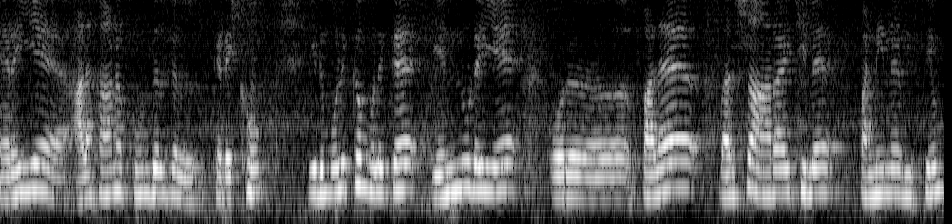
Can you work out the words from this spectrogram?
நிறைய அழகான கூந்தல்கள் கிடைக்கும். இது முழுக்க முழுக்க என்னுடைய ஒரு பல வருஷ ஆராய்ச்சியில் பண்ணின விஷயம்.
